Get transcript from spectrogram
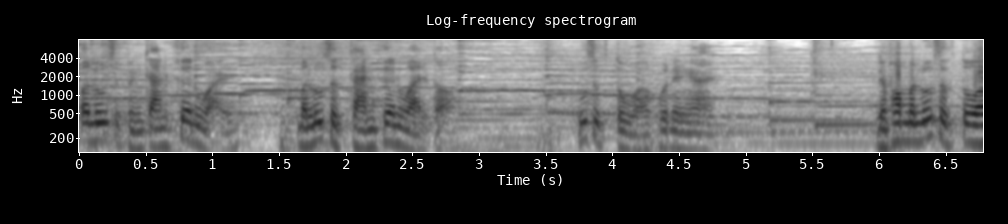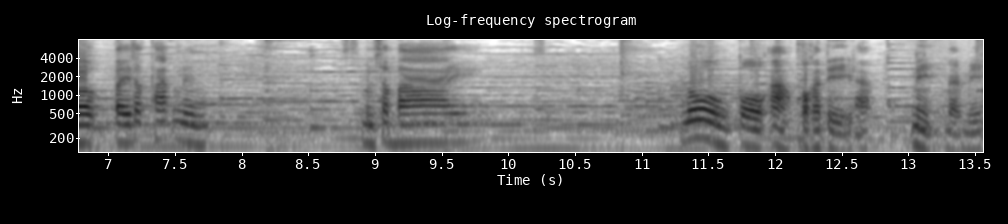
ก็รู้สึกถึงการเคลื่อนไหว มันรู้สึกการเคลื่อนไหวต่อ รู้สึกตัวพูดง่ายๆเดี๋ยวพอมันรู้สึกตัวไปสักพักหนึ่งมันสบาย โล่งโปร่งอะปกติแล้วนี่แบบนี้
